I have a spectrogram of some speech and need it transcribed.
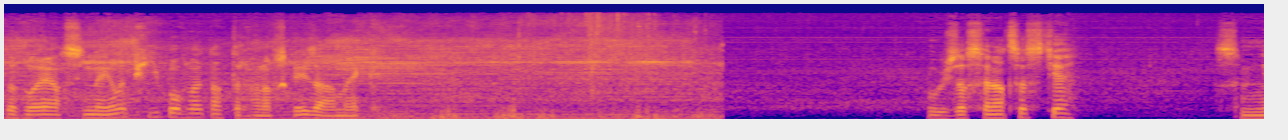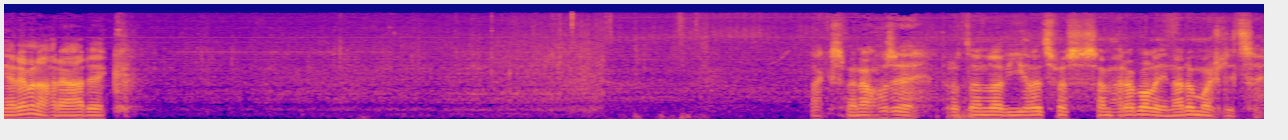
Tohle je asi nejlepší pohled na Trhanovský zámek. Už zase na cestě směrem na Hrádek. Tak jsme nahoře. Pro tenhle výhled jsme se sem hrabali na Domažlice.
